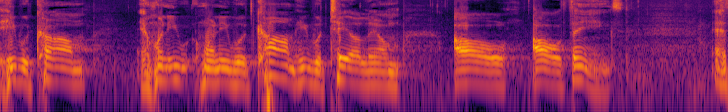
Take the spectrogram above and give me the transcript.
he would come, and when he when he would come, he would tell them all all things. And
